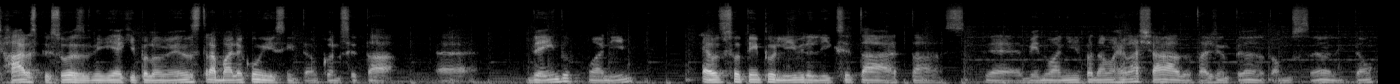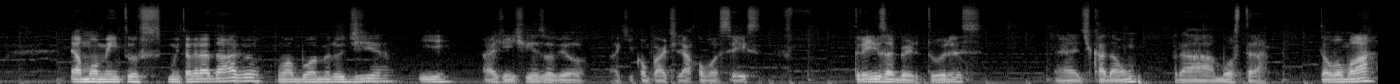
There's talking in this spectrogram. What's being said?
raras pessoas, ninguém aqui pelo menos, trabalha com isso. Então quando você está é, vendo o anime, é o seu tempo livre ali que você tá, tá é, vendo o anime para dar uma relaxada, tá jantando, tá almoçando. Então é um momento muito agradável, uma boa melodia e a gente resolveu aqui compartilhar com vocês três aberturas é, de cada um para mostrar. Então vamos lá?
